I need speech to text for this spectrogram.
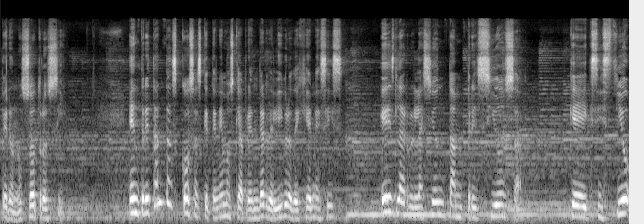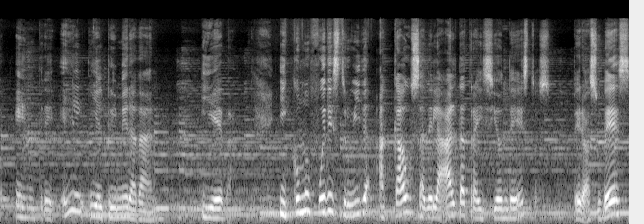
pero nosotros sí. Entre tantas cosas que tenemos que aprender del libro de Génesis, es la relación tan preciosa que existió entre él y el primer Adán y Eva, y cómo fue destruida a causa de la alta traición de estos. Pero a su vez,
